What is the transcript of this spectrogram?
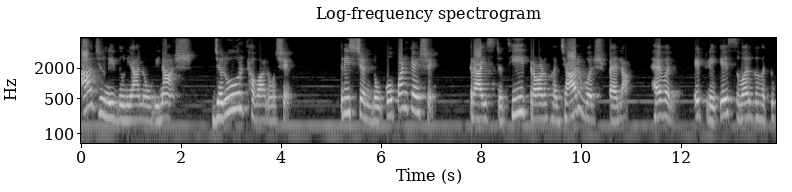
આ જૂની દુનિયાનો વિનાશ જરૂર થવાનો છે. ક્રિશ્ચિયન લોકો પણ કહેશે ક્રાઇસ્ટથી ત્રણ હજાર વર્ષ પહેલા હેવન એટલે કે સ્વર્ગ હતું.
